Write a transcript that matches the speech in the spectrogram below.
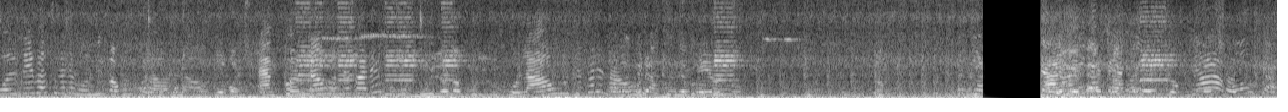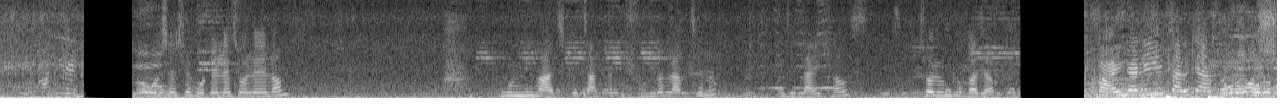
বলতেই পারছে না যে মন্দির কখন খোলা হবে না হবে। এক ঘন্টাও হতে পারে মহিলাটা বলল খোলাও হতে পারে না এরকম। অবশেষে হোটেলে চলে এলাম। পূর্ণিমা আজকে চারটা কি সুন্দর লাগছে না? ওই যে লাইট হাউস চলুন, ঢোকা যাক। ফাইনালি কালকে এত কষ্ট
